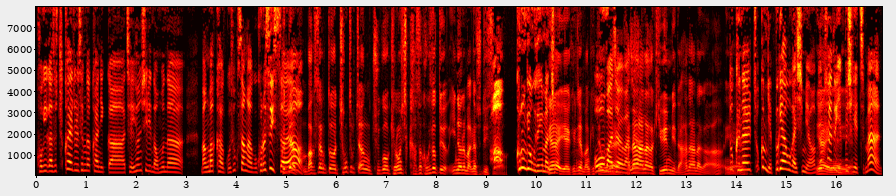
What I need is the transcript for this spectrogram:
거기 가서 축하해줄 생각하니까 제 현실이 너무나 막막하고 속상하고 그럴 수 근데 있어요. 막상 또 청첩장 주고 결혼식 가서 거기서 또 인연을 만날 수도 있어요. 그런 경우 되게 많죠. 예, 예, 굉장히 많기 오, 때문에 맞아요, 맞아요. 하나 하나가 기회입니다. 하나 하나가. 예. 또 그날 조금 예쁘게 하고 가시면 예, 평소에도 예, 예, 예. 쁘시겠지만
